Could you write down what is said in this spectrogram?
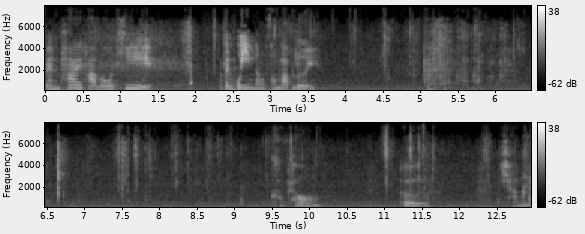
เป็นไพ่ทาโร่ที่เป็นผู้หญิงทั้งสำรับเลยอะขอบ ทอง เออฉ่ำไหม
